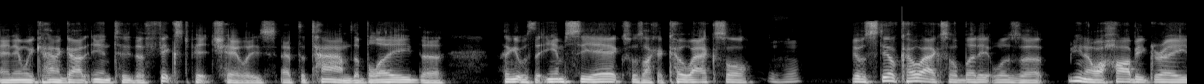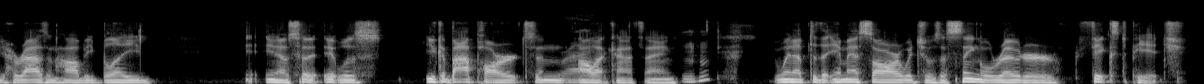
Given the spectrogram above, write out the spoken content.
And then we kind of got into the fixed pitch helis at the time. The blade, the, I think it was the MCX was like a coaxial. Mhm. It was still coaxial, but it was a, you know, a hobby grade Horizon hobby blade. You know, so it was, you could buy parts and Right. all that kind of thing Mhm. went up to the MSR, which was a single rotor fixed pitch.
